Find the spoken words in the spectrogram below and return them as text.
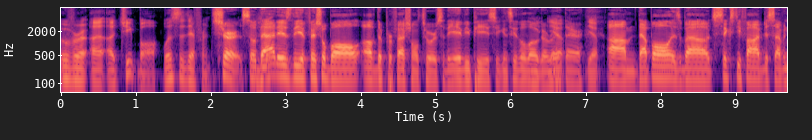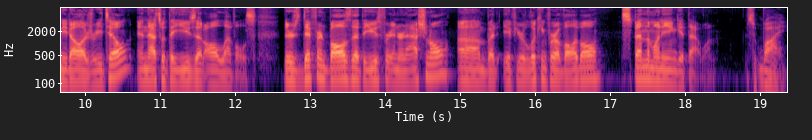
over a, a cheap ball? What's the difference? Sure. So that is the official ball of the professional tour. So the AVP. So you can see the logo right there. yep. Um, that ball is about sixty-five to seventy dollars retail, and that's what they use at all levels. There's different balls that they use for international, um, but if you're looking for a volleyball, spend the money and get that one. So why?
